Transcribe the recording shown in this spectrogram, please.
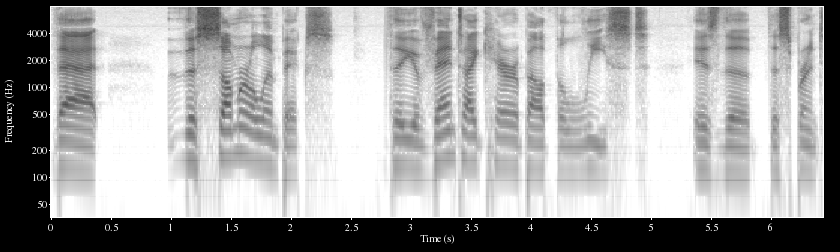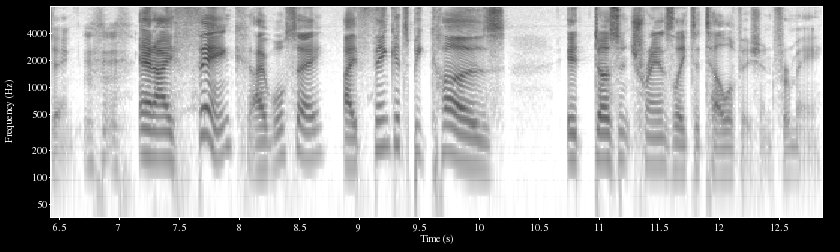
that the Summer Olympics, the event I care about the least is the the sprinting, and I think I will say I think it's because it doesn't translate to television for me.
